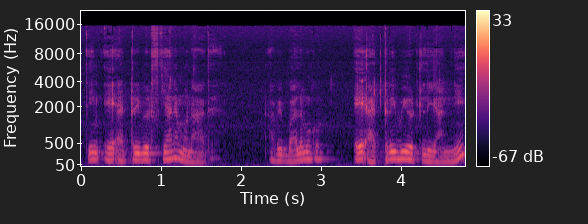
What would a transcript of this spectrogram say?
ඉතින් ඒ ඇට්‍රිබියුට්ස් කියන්නේ මොනවාද? අපි බලමුකෝ. ඒ ඇට්‍රිබියුට් ලියන්නේ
